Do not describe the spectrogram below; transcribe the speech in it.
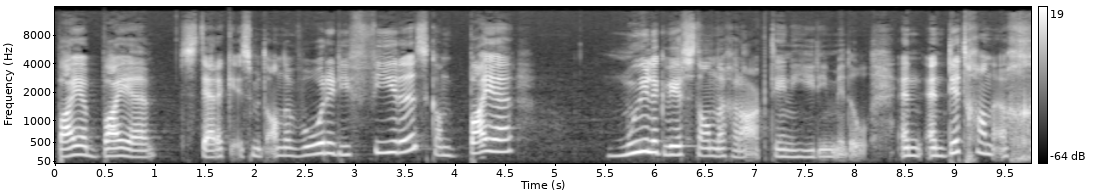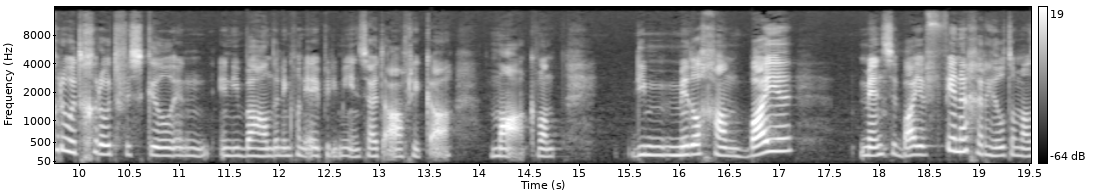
baie baie sterk is. Met ander woorde, die virus kan baie moeilik weerstandig raak teen hierdie middel. En en dit gaan 'n groot groot verskil in in die behandeling van die epidemie in Suid-Afrika maak want die middel gaan baie mense baie vinniger heeltemal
